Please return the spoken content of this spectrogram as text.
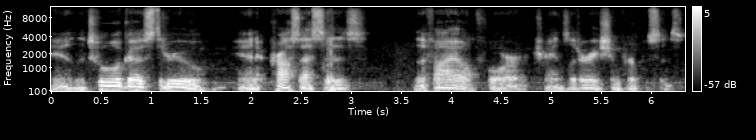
and the tool goes through and it processes the file for transliteration purposes.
